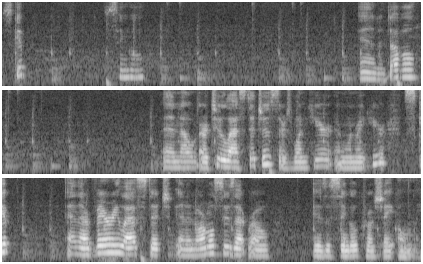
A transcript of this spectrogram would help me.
Skip, single. And a double and now our two last stitches, there's one here and one right here, skip, and our very last stitch in a normal Suzette row is a single crochet only.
